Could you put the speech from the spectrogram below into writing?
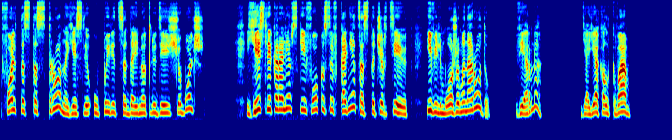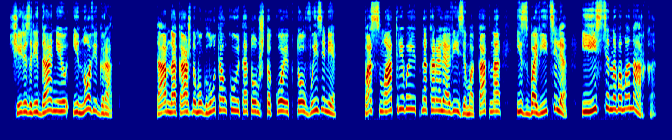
фольтестострона, если упырица доймет людей еще больше. Если королевские фокусы в конец осточертеют и вельможам, и народу. Верно? Я ехал к вам через Реданию и Новиград. Там на каждом углу толкуют о том, что кое-кто в Изиме посматривает на короля Визима как на избавителя и истинного монарха.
